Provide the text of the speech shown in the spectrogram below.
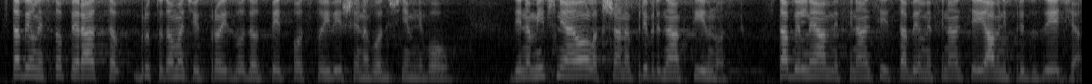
stabilne stope rasta bruto domaćeg proizvoda od 5% i više na godišnjem nivou, dinamičnija je olakšana privredna aktivnost, stabilne javne financije i stabilne financije javnih preduzeća,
